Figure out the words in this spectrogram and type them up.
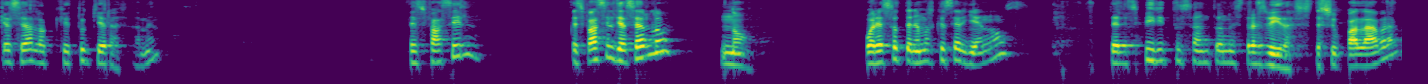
que sea lo que tú quieras, amén. ¿Es fácil? ¿Es fácil de hacerlo? No. Por eso tenemos que ser llenos del Espíritu Santo en nuestras vidas, de su palabra,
